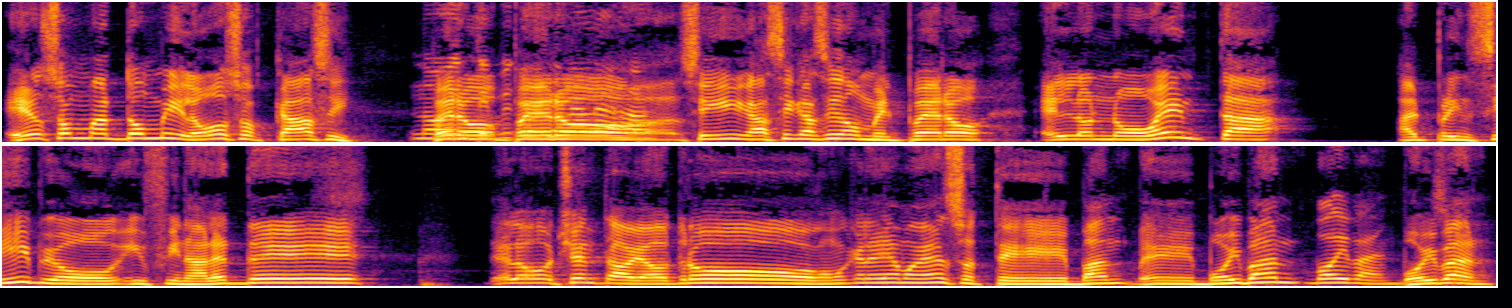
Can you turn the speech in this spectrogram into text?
Ellos son más 2000 osos casi. Noventa pero, pero, sí, casi, casi 2000. Pero en los 90, al principio y finales de, de los 80, había otro, ¿cómo que le llaman eso? Este, band, eh, boy band. Boy band. Boy band.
